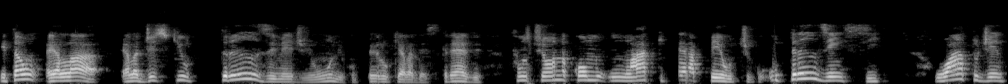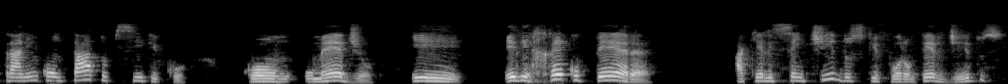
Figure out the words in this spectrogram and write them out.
Então, ela, ela diz que o transe mediúnico, pelo que ela descreve, funciona como um ato terapêutico. O transe em si, o ato de entrar em contato psíquico com o médium e ele recupera aqueles sentidos que foram perdidos,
